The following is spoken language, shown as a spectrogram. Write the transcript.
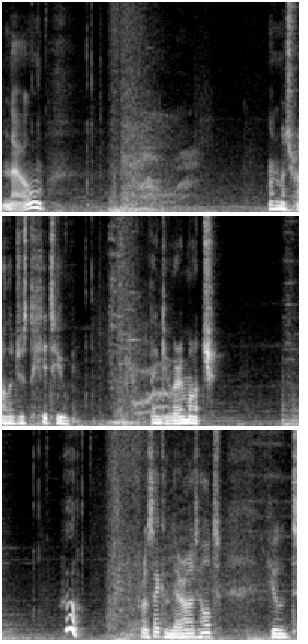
No. I'd much rather just hit you. Thank you very much. Whew. For a second there I thought he'd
